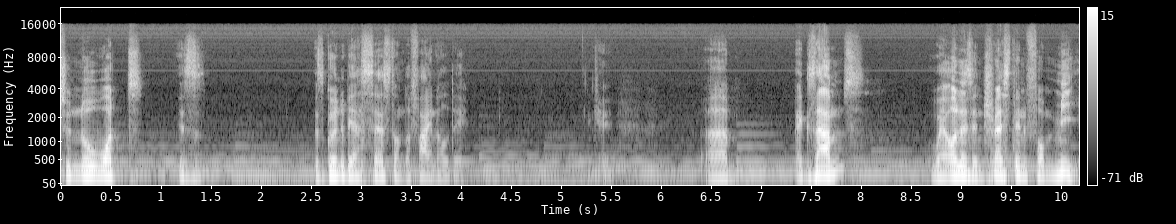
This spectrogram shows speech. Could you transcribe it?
to know what is, is going to be assessed on the final day. Okay. Um, exams were always interesting for me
